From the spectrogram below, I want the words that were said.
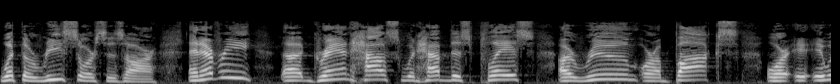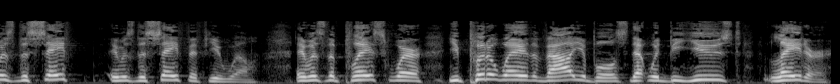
what the resources are. And every uh, grand house would have this place, a room or a box, or it, it was the safe. It was the safe, if you will. It was the place where you put away the valuables that would be used later.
